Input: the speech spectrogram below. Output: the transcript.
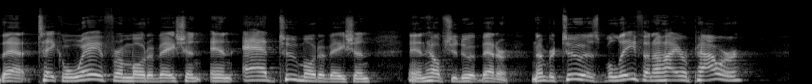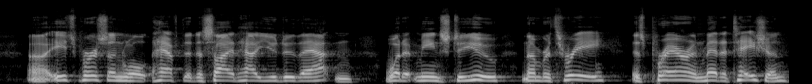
that take away from motivation and add to motivation and helps you do it better. Number two is belief in a higher power. Uh, each person will have to decide how you do that and what it means to you. Number three is prayer and meditation.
